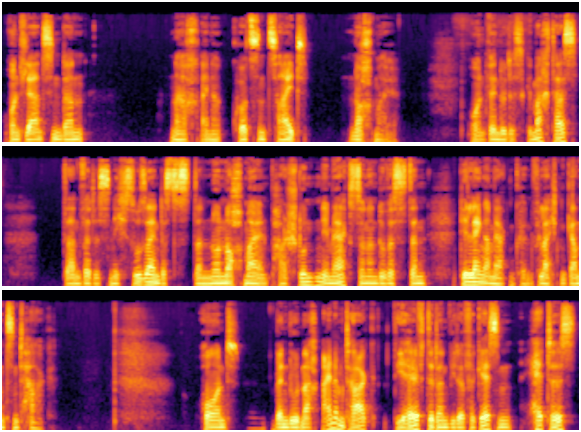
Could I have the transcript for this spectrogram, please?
und lernst ihn dann nach einer kurzen Zeit nochmal. Und wenn du das gemacht hast, dann wird es nicht so sein, dass du es dann nur nochmal ein paar Stunden dir merkst, sondern du wirst es dann dir länger merken können, vielleicht einen ganzen Tag. Und wenn du nach einem Tag die Hälfte dann wieder vergessen hättest,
